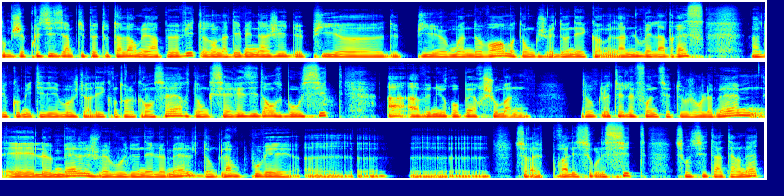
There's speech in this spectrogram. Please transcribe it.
comme j'ai précisé un petit peu tout à l'heure, mais un peu vite, on a déménagé depuis euh, depuis le mois de novembre, donc je vais donner comme la nouvelle adresse hein, du comité des Vosges de la contre le cancer. Donc c'est résidence Beau Site, 1 avenue Robert Schumann. Donc le téléphone c'est toujours le même et le mail, je vais vous donner le mail. Donc là vous pouvez euh, euh, pour aller sur le site, sur le site internet,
